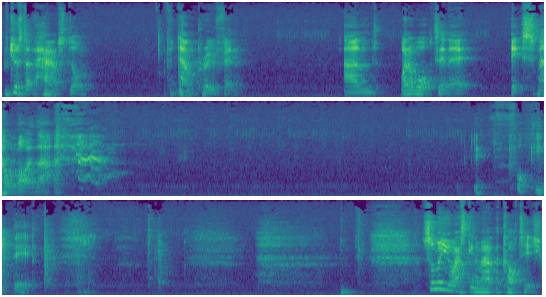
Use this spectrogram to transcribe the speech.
We've just had the house done for damp proofing and when I walked in it, it smelled like that. it fucking did. Some of you asking about the cottage.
